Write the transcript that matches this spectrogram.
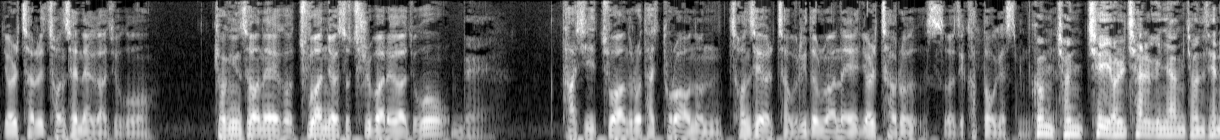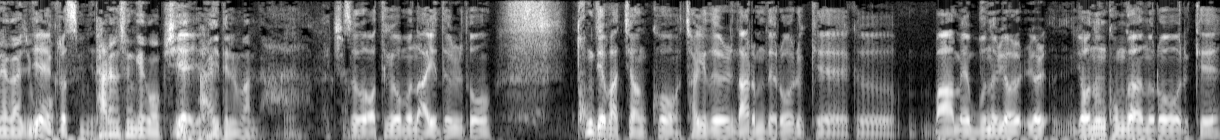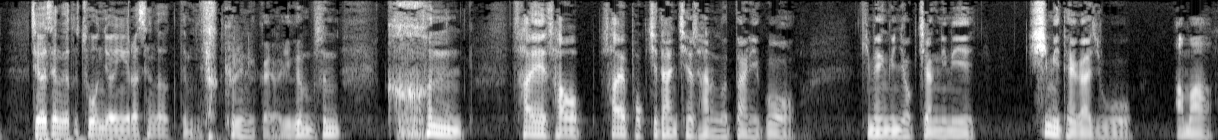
열차를 전세 내 가지고 경인선에 그 주안역에서 출발해 가지고 네. 다시 주안으로 다시 돌아오는 전세 열차 우리들만의 열차로서 이제 갔다 오겠습니다. 그럼 예. 전체 열차를 그냥 전세 내 가지고 예, 그렇습니다. 다른 승객 없이 예, 예. 아이들만 아, 예. 그렇죠. 그래서 어떻게 보면 아이들도 통제받지 않고 자기들 나름대로 이렇게 그 마음의 문을 열, 열, 여는 공간으로 이렇게 제가 생각해도 좋은 여행이라 생각됩니다. 그러니까요. 이건 무슨 큰 사회사업, 사회복지단체에서 하는 것도 아니고 김행균 역장님이 힘이 돼가지고 아마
